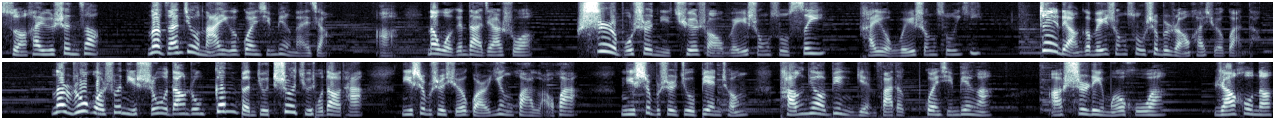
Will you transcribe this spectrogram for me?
损害于肾脏。那咱就拿一个冠心病来讲，啊，那我跟大家说，是不是你缺少维生素 C，还有维生素 E，这两个维生素是不是软化血管的？那如果说你食物当中根本就摄取不到它，你是不是血管硬化老化？你是不是就变成糖尿病引发的冠心病啊？啊，视力模糊啊，然后呢，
